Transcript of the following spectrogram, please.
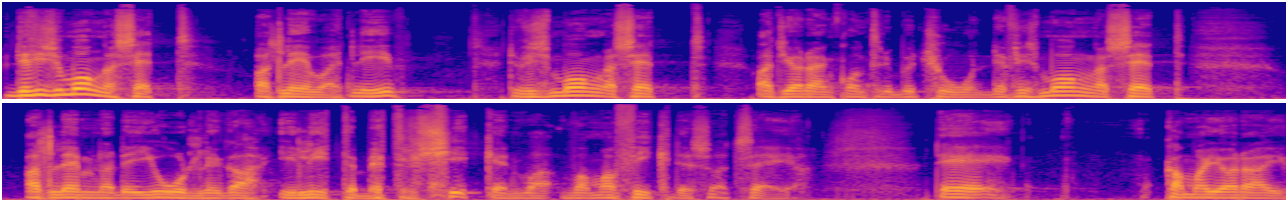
det finns ju många sätt att leva ett liv. Det finns många sätt att göra en kontribution. Det finns många sätt att lämna det jordliga i lite bättre skick än vad, vad man fick det så att säga. Det kan man göra i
